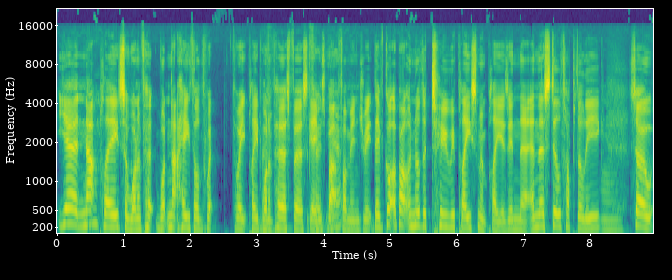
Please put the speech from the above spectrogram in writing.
yeah, Nat played. So one of her, what Nat Haythornthwaite played one of her first games back yeah. from injury. They've got about another two replacement players in there, and they're still top of the league. So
